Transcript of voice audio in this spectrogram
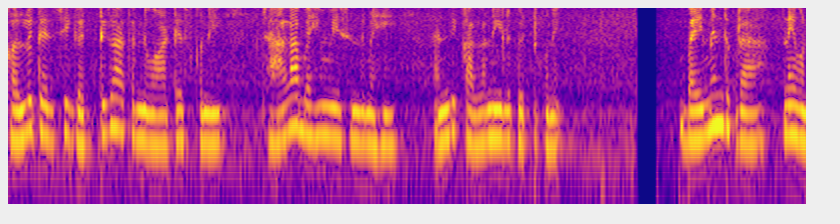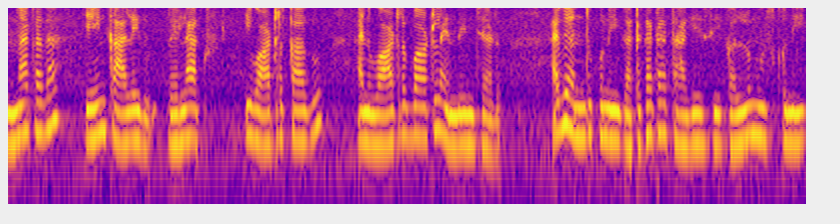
కళ్ళు తెరిచి గట్టిగా అతన్ని వాటేసుకుని చాలా భయం వేసింది మహి. అంది కళ్ళనీళ్ళు పెట్టుకుని. భయమెందుకురా? నేను ఉన్నా కదా? ఏం కాలేదు. రిలాక్స్. ఈ వాటర్ తాగు అని వాటర్ బాటిల్ అందించాడు. అవి అందుకుని గటగటా తాగేసి కళ్ళు మూసుకుని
